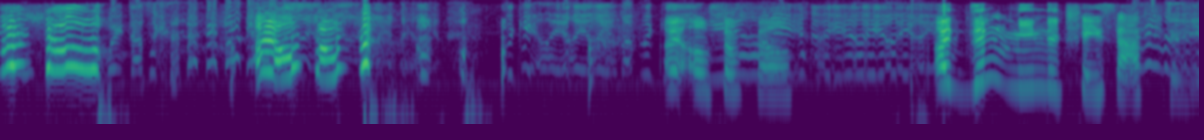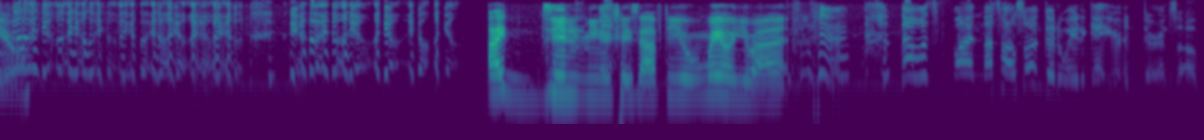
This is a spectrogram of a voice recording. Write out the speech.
I fell. Wait, that's I also fell. I also fell. I didn't mean to chase after you. I didn't mean to chase after you. Where are you at? that was fun. That's also a good way to get your endurance up.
